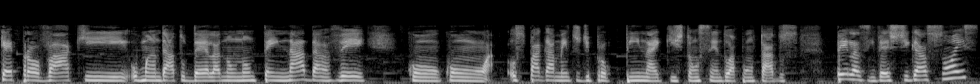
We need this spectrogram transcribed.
quer provar que o mandato dela não, não tem nada a ver com, com os pagamentos de propina que estão sendo apontados pelas investigações.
